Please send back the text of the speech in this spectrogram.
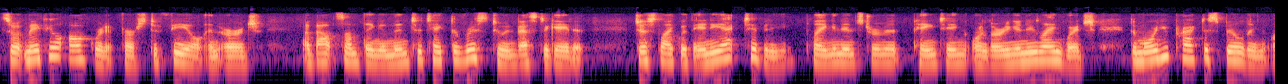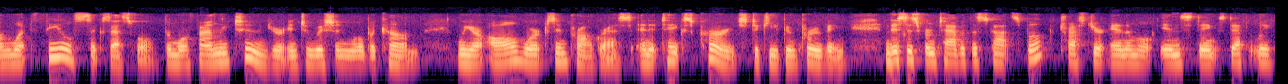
So it may feel awkward at first to feel an urge about something and then to take the risk to investigate it. Just like with any activity, playing an instrument, painting, or learning a new language, the more you practice building on what feels successful, the more finely tuned your intuition will become. We are all works in progress, and it takes courage to keep improving. This is from Tabitha Scott's book, Trust Your Animal Instincts. Definitely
